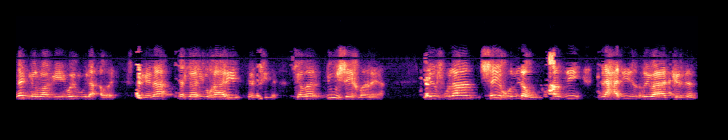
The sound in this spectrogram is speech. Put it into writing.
نجم لروانجي وين ولا أول. لقنا إمام بخاري تفسير كما دو شيخ مانيا فلان شيخ له قصدي لحديث روايات كردن.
